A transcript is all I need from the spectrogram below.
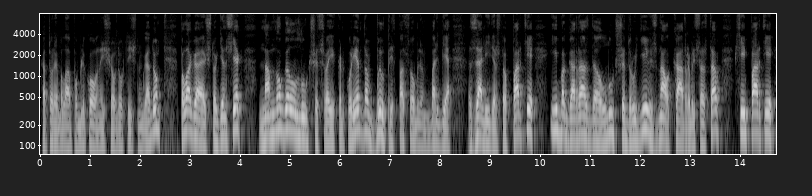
которая была опубликована еще в 2000 году, полагают, что Генсек намного лучше своих конкурентов был приспособлен к борьбе за лидерство в партии, ибо гораздо лучше других знал кадровый состав всей партии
